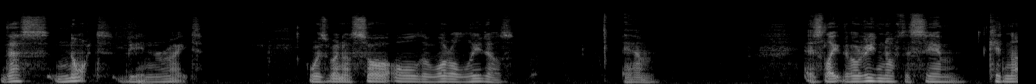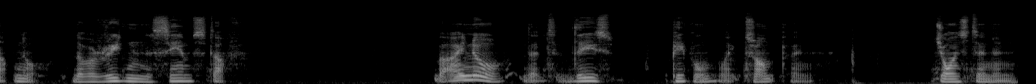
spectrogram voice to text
this not being right was when I saw all the world leaders. Um, it's like they were reading off the same kidnap. No, they were reading the same stuff. But I know that these people like Trump and Johnston and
